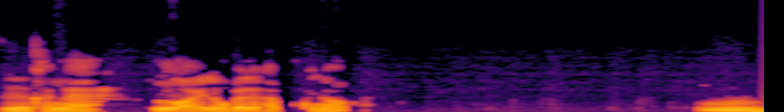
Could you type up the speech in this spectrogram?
ซื้อข้างหน้าลอยลงไปแล้วครับ พี่น้องอืม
